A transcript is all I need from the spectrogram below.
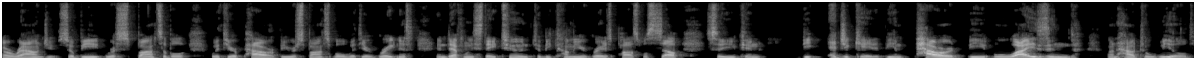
around you. So be responsible with your power, be responsible with your greatness, and definitely stay tuned to becoming your greatest possible self so you can be educated, be empowered, be wizened on how to wield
